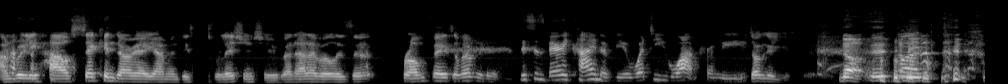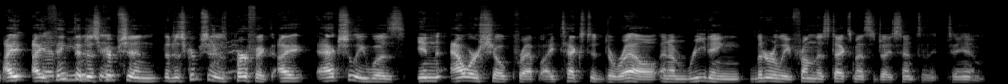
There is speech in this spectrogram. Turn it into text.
and really how secondary I am in this relationship. And Annabel is the front face of everything. This is very kind of you. What do you want from me? Don't get used to it. No, it, I mean, I, I The think the music- description the description is perfect. I actually was in our show prep. I texted Darell, and I'm reading literally from this text message I sent to, to him.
